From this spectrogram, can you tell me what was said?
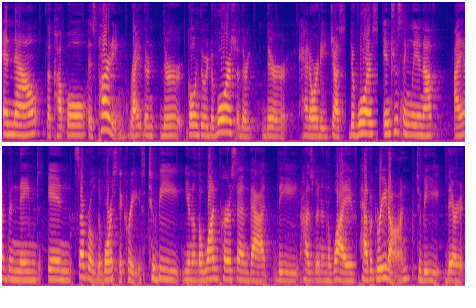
And now the couple is parting, right? They're they're going through a divorce or they're they're had already just divorced. Interestingly enough, I have been named in several divorce decrees to be, you know, the one person that the husband and the wife have agreed on to be their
